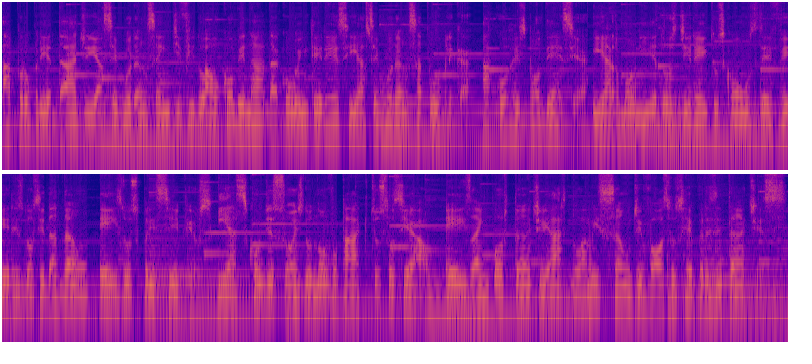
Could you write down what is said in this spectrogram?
a propriedade e a segurança individual combinada com o interesse e a segurança pública, a correspondência e a harmonia dos direitos com os deveres do cidadão, eis os princípios e as condições do novo pacto social, eis a importante e árdua missão de vossos representantes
